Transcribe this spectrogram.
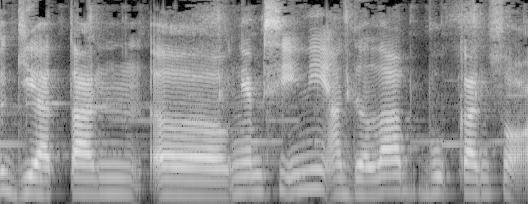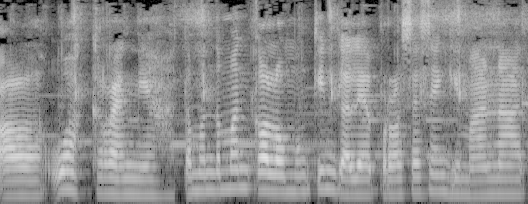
kegiatan uh, eh, MC ini adalah bukan soal wah keren ya. Teman-teman kalau mungkin gak lihat prosesnya gimana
